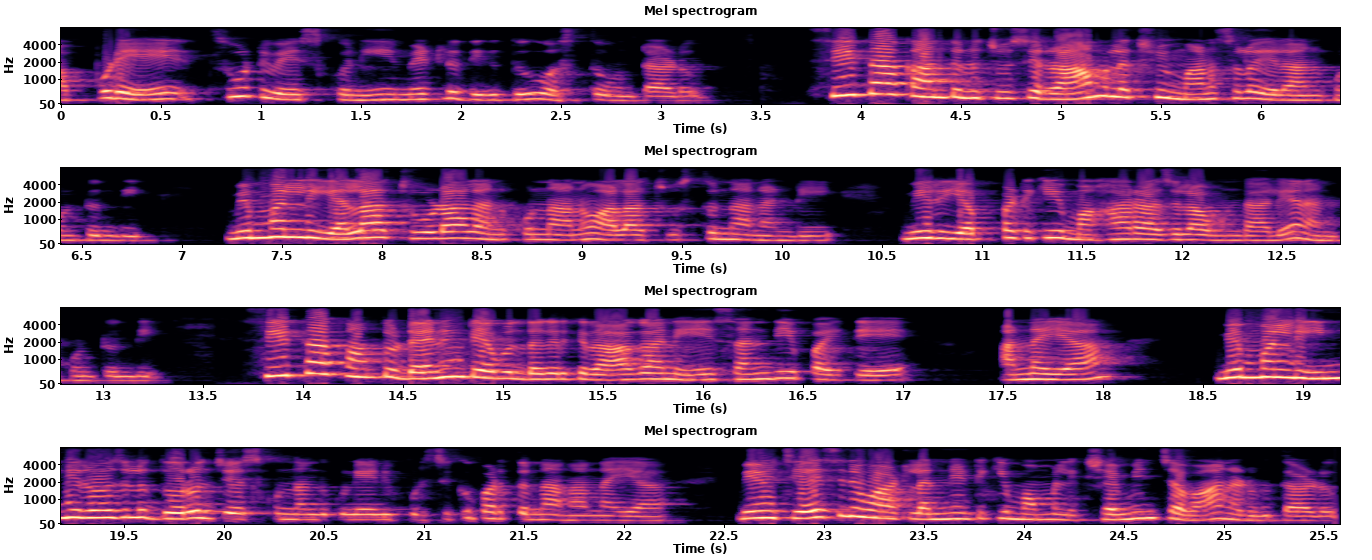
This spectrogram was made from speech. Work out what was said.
అప్పుడే సూట్ వేసుకుని మెట్లు దిగుతూ వస్తూ ఉంటాడు. సీతాకాంతును చూసి రామలక్ష్మి మనసులో ఇలా అనుకుంటుంది. మిమ్మల్ని ఎలా చూడాలనుకున్నానో అలా చూస్తున్నానండి. మీరు ఎప్పటికీ మహారాజులా ఉండాలి అని అనుకుంటుంది. సీతాకాంతు డైనింగ్ టేబుల్ దగ్గరికి రాగానే సందీప్ అయితే అన్నయ్య మిమ్మల్ని ఇన్ని రోజులు దూరం చేసుకున్నందుకు నేను ఇప్పుడు సిగ్గుపడుతున్నాను అన్నయ్య. మేము చేసిన వాటిలన్నింటికీ మమ్మల్ని క్షమించవా? అని అడుగుతాడు.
